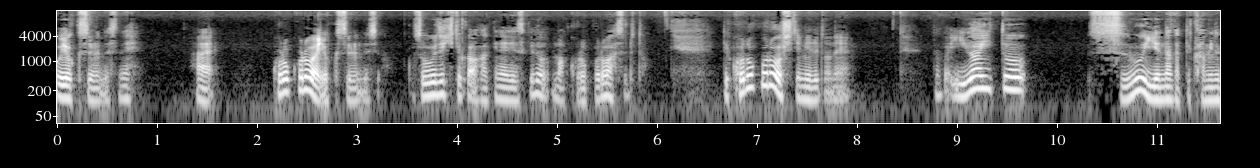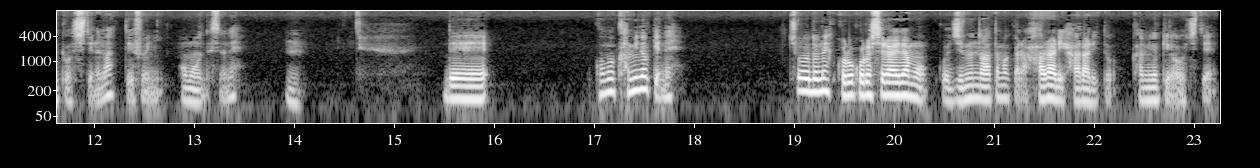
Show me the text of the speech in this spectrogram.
をよくするんですね。はい。コロコロはよくするんですよ。掃除機とかはかけないですけど、まあ、コロコロはすると。で、コロコロをしてみるとね、なんか意外と、すごい家の中って髪の毛落ちてるなっていうふうに思うんですよね。うん。で、この髪の毛ね、ちょうどね、コロコロしてる間も、こう自分の頭からはらりはらりと髪の毛が落ちて、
